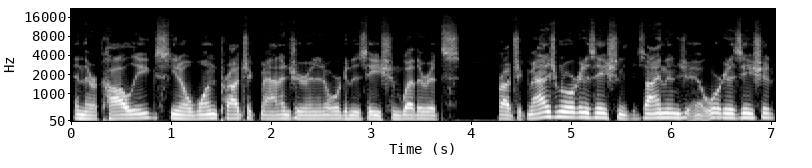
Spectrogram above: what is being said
and their colleagues. You know, one project manager in an organization, whether it's project management organization, design organization,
